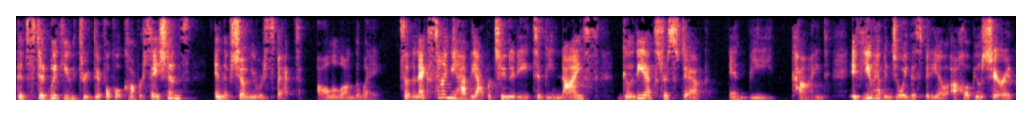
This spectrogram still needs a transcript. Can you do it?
They've stood with you through difficult conversations and they've shown you respect all along the way. So the next time you have the opportunity to be nice, go the extra step and be kind. If you have enjoyed this video, I hope you'll share it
